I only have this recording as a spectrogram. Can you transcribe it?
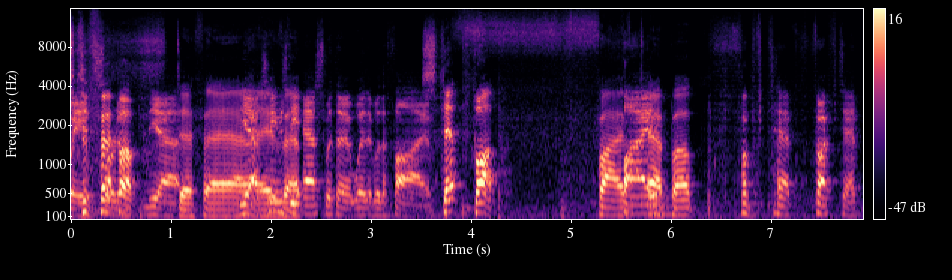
way it's Step sort of up. yeah Step yeah change up. the S with a with, a- with a five. Step fup. Five, Five. tap up. F- tap, f- tap.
